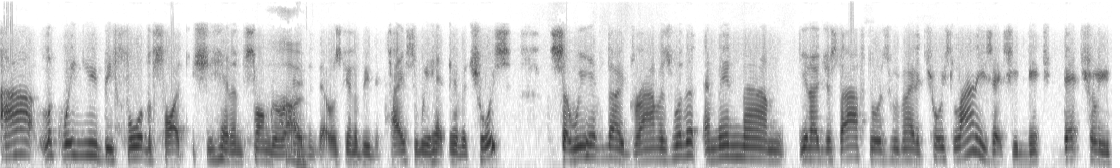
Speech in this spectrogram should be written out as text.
Uh, look, we knew before the fight she had in Whangarei oh. that that was going to be the case, and we had to have a choice. So we have no dramas with it. And then, um, you know, just afterwards, we made a choice. Lani's actually nat- naturally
